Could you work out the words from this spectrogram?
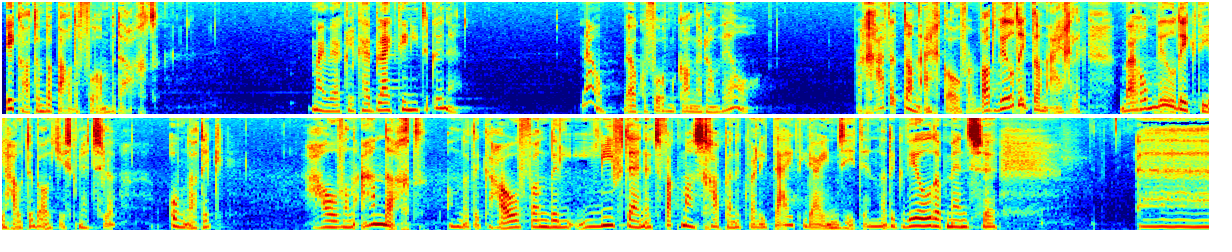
Ik had een bepaalde vorm bedacht. Maar in werkelijkheid blijkt die niet te kunnen. Nou, welke vorm kan er dan wel? Waar gaat het dan eigenlijk over? Wat wilde ik dan eigenlijk? Waarom wilde ik die houten bootjes knutselen? Omdat ik hou van aandacht. Omdat ik hou van de liefde en het vakmanschap en de kwaliteit die daarin zit. En omdat ik wil dat mensen uh,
